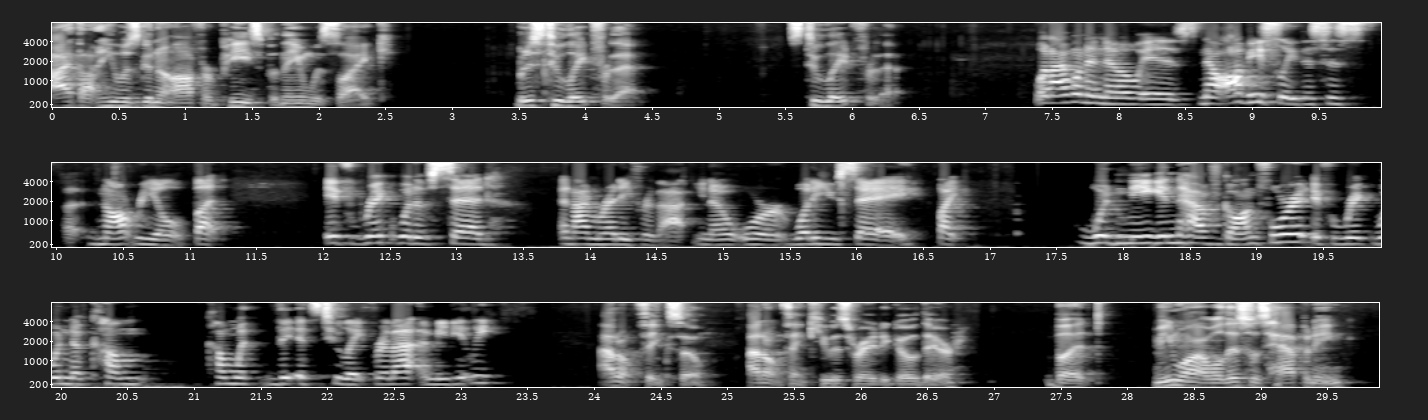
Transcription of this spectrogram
I thought he was going to offer peace, but then he was like, but it's too late for that. It's too late for that. What I want to know is now, obviously, this is uh, not real, but if Rick would have said, and I'm ready for that, you know, or what do you say? Like, would Negan have gone for it if Rick wouldn't have come come with the it's too late for that immediately? I don't think so. I don't think he was ready to go there. But meanwhile, while this was happening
